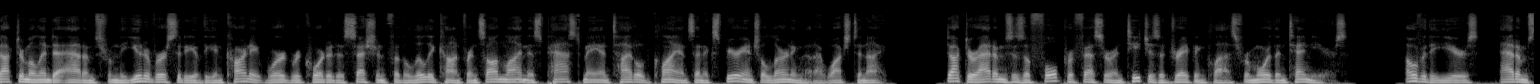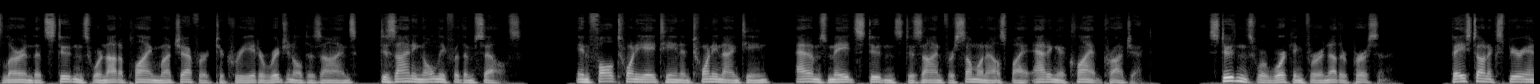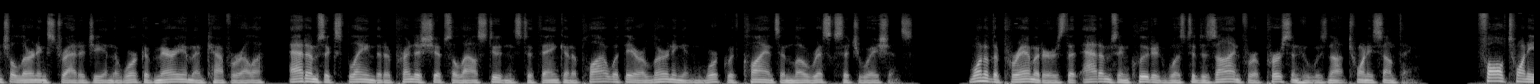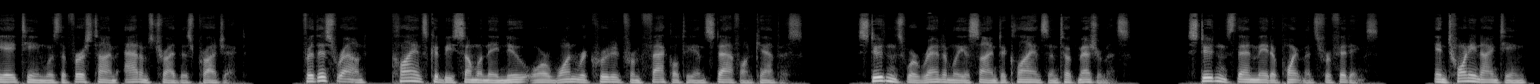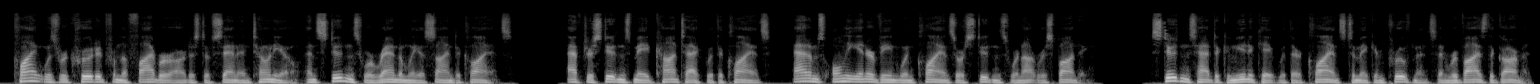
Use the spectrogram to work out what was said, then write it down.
Dr. Melinda Adams from the University of the Incarnate Word recorded a session for the Lilly Conference online this past May entitled Clients and Experiential Learning that I watched tonight. Dr. Adams is a full professor and teaches a draping class for more than 10 years. Over the years, Adams learned that students were not applying much effort to create original designs, designing only for themselves. In fall 2018 and 2019, Adams made students design for someone else by adding a client project. Students were working for another person. Based on experiential learning strategy and the work of Merriam and Caffarella, Adams explained that apprenticeships allow students to think and apply what they are learning and work with clients in low risk situations. One of the parameters that Adams included was to design for a person who was not 20 something. Fall 2018 was the first time Adams tried this project. For this round, clients could be someone they knew or one recruited from faculty and staff on campus. Students were randomly assigned to clients and took measurements. Students then made appointments for fittings. In 2019, client was recruited from the fiber artist of San Antonio and students were randomly assigned to clients. After students made contact with the clients, Adams only intervened when clients or students were not responding. Students had to communicate with their clients to make improvements and revise the garment.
